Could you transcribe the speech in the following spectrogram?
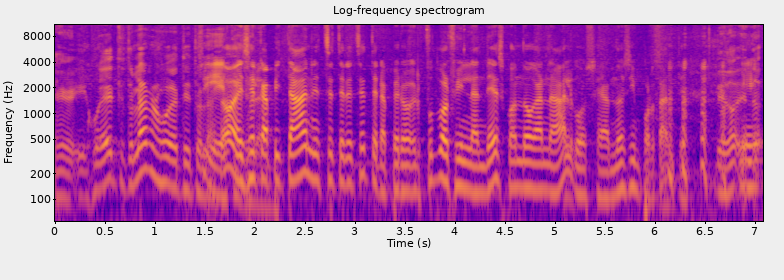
¿Y juega de titular o no juega de titular? Sí, No, es el capitán, etcétera, etcétera. Pero el fútbol finlandés cuando gana algo, o sea, no es importante. Eh,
